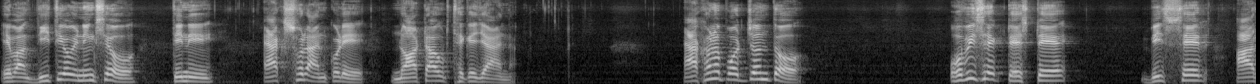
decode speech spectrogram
এবং দ্বিতীয় ইনিংসেও তিনি একশো রান করে নট আউট থেকে যান। এখনও পর্যন্ত অভিষেক টেস্টে বিশ্বের আর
